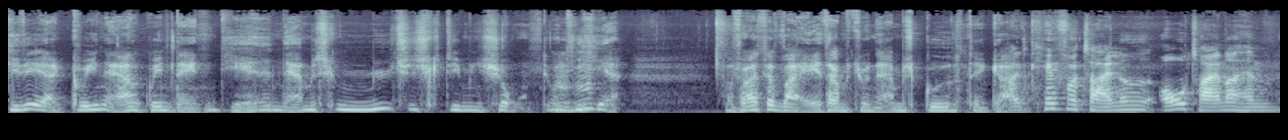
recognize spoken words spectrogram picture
de der Green Arrow og Green Lantern, de havde nærmest mytisk dimension. Det var mm-hmm. de her. For det første var Adam jo nærmest Gud dengang. Hold kæft for tegnet, og tegner han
